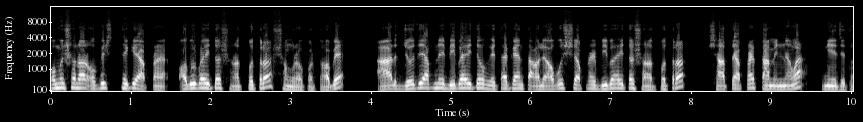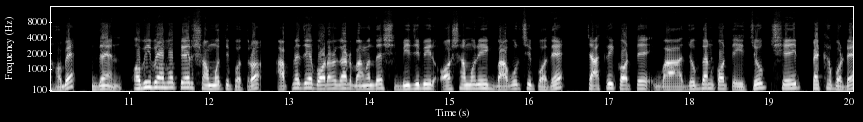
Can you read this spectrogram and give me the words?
কমিশনার অফিস থেকে আপনার অবিবাহিত সনদপত্র সংগ্রহ করতে হবে। আর যদি আপনি বিবাহিত হয়ে থাকেন, তাহলে অবশ্যই আপনার বিবাহিত সনদপত্র সাথে আপনার কামিননামা নিয়ে যেতে হবে। দেন, অভিভাবকের সম্মতিপত্র। আপনি যে বর্ডার গার্ড বাংলাদেশ বিজিবির অসামরিক বাবুর্চি পদে চাকরি করতে বা যোগদান করতে ইচ্ছুক, সেই প্রেক্ষাপটে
